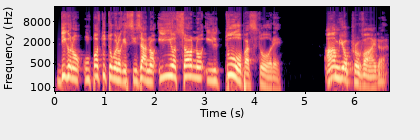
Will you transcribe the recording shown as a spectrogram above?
dicono un po' tutto quello che si sa, no? Io sono il tuo pastore, I'm your provider.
